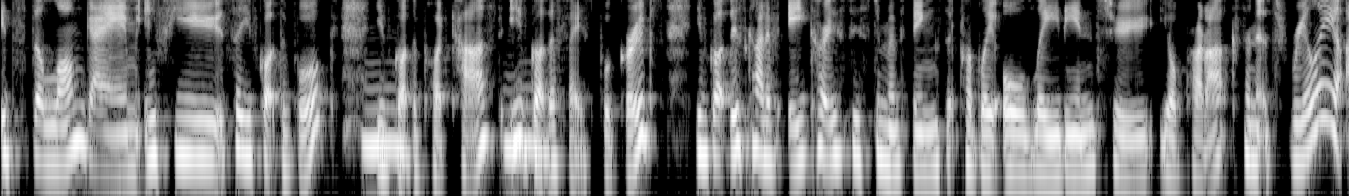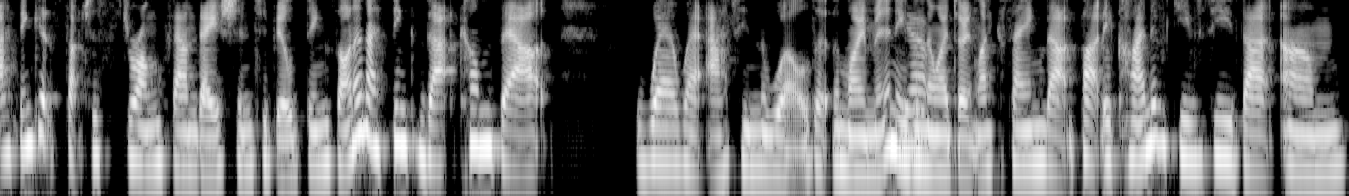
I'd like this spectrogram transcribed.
it's the long game. If you, so you've got the book, mm. you've got mm. the podcast, mm. you've got mm. the Facebook groups, you've got this kind of ecosystem of things that probably all lead into your products. And it's really, I think it's such a strong foundation to build things on. And I think that comes out where we're at in the world at the moment, even yeah. though I don't like saying that, but it kind of gives you that, um,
